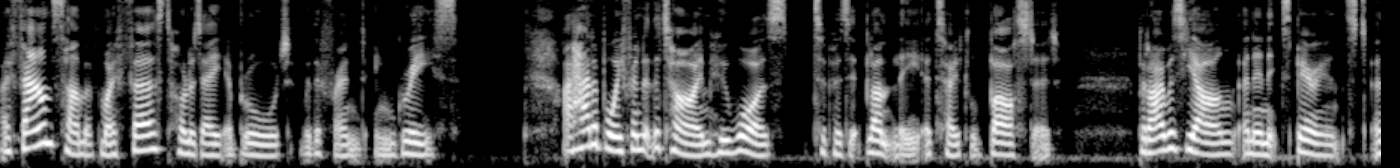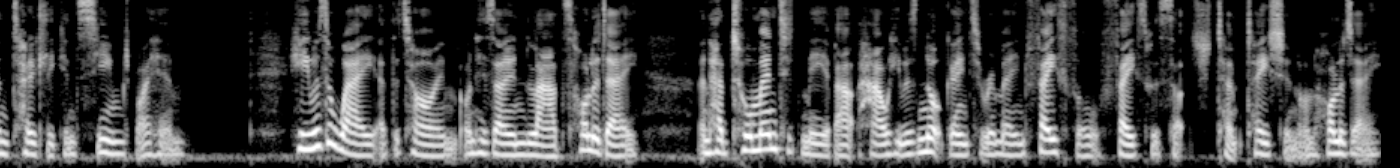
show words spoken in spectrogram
I found some of my first holiday abroad with a friend in Greece. I had a boyfriend at the time who was, to put it bluntly, a total bastard. But I was young and inexperienced and totally consumed by him. He was away at the time on his own lad's holiday and had tormented me about how he was not going to remain faithful faced with such temptation on holiday.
